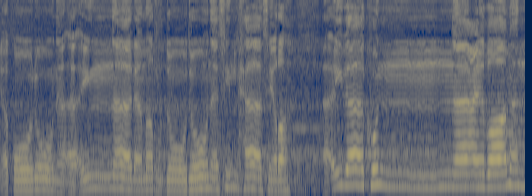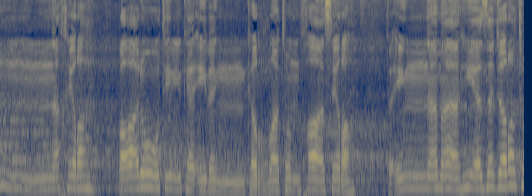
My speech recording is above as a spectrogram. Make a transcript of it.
يقولون أئنا لمردودون في الحافرة؟ أئذا كنا عظاما نخرة؟ قالوا تلك إذا كرة خاسرة. فإنما هي زجرة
